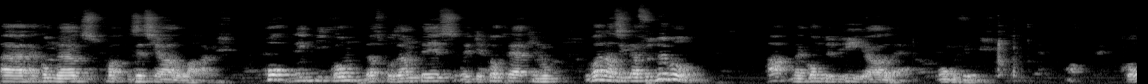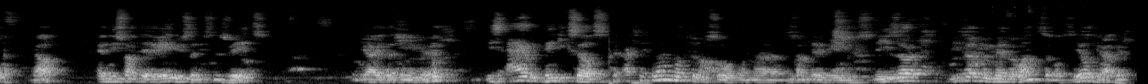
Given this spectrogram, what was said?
uh, hij komt uit 6 graden lager. Ho, denkt hij, kom, dat is plezant deze, ik heb toch tijd genoeg. Wat als ik dat verdubbel? Ah, dan komt er 3 graden bij, ongeveer. Tof, ja. En die Svante Arrhenius, dat is een Zweed. Dan krijg je dat in je Die is eigenlijk, denk ik, zelfs de achterkleinkdochter of zo van uh, Arrhenius. Die daar, die met mij verwant zelfs, heel grappig.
